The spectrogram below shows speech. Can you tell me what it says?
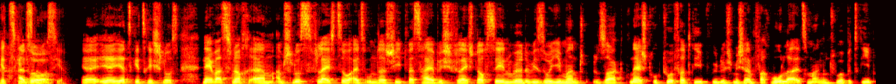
Jetzt geht's also, los hier. Ja, jetzt geht's richtig los. Nee, was ich noch ähm, am Schluss vielleicht so als Unterschied, weshalb ich vielleicht noch sehen würde, wieso jemand sagt, ne, Strukturvertrieb fühle ich mich einfach wohler als im Agenturbetrieb.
